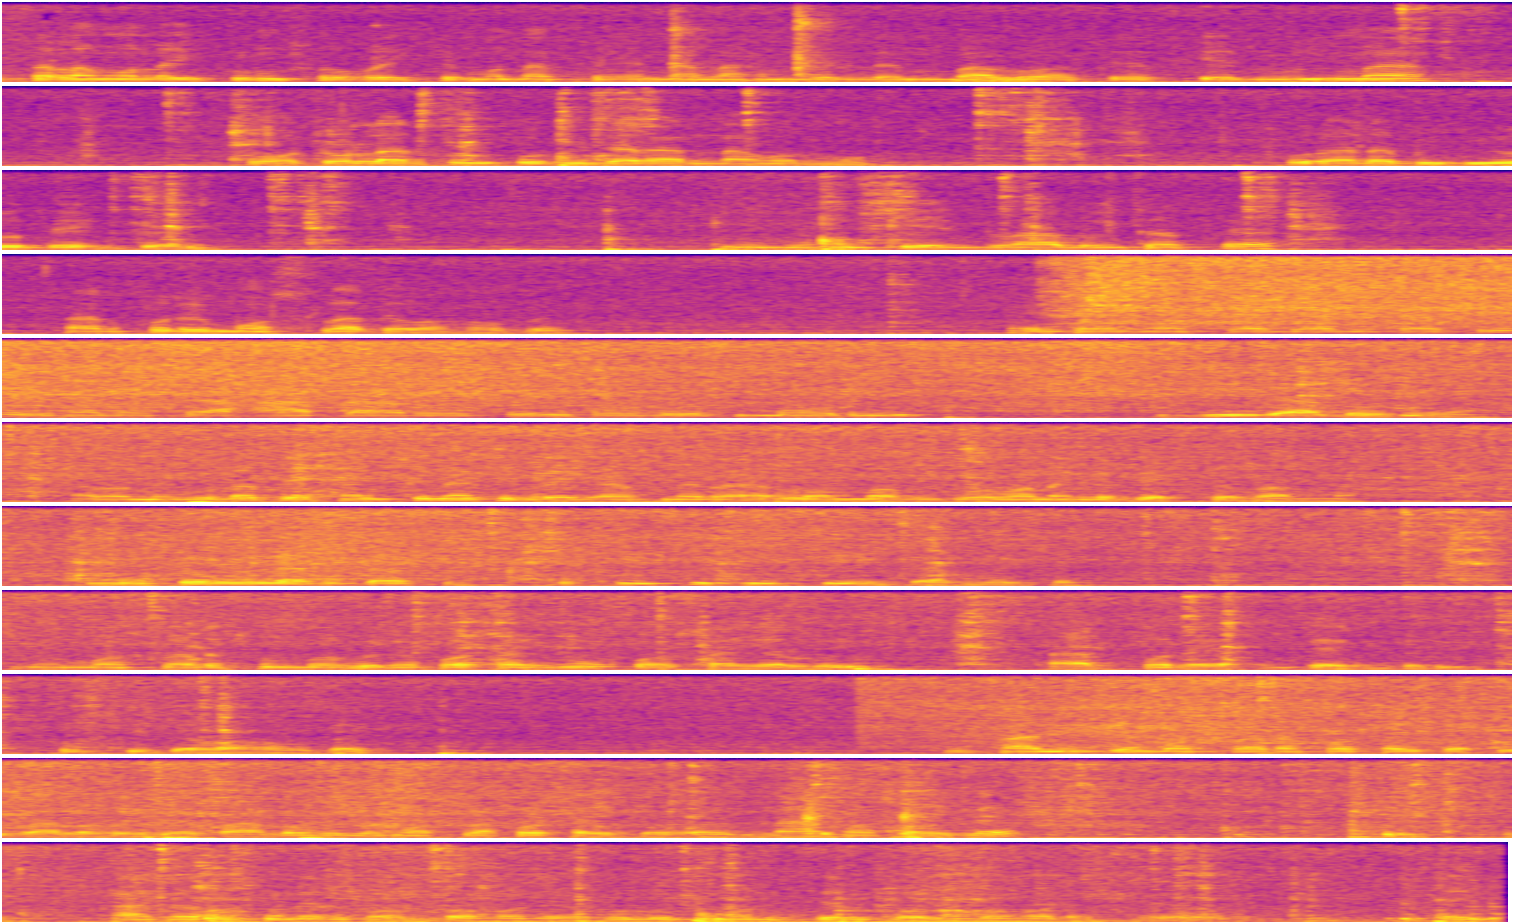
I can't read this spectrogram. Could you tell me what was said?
আসসালামু আলাইকুম, সবাই কেমন আছেন? আলহামদুলিল্লাহ ভালো আছি। আজকে রুই মাছ, পটল আর ফুলকপি দিয়ে রান্না করব। পুরাটা ভিডিও দেখবেন। যখন পেঁয়াজ, লাল উইটাছে তারপরে মশলা দেওয়া হবে। এইটা মশলা দেওয়া দিতেছি। এখানে হচ্ছে আদা, রসুন, হলুদ, মরিচ, জিরা, ধনিয়া। কারণ এগুলো দেখাইছি না ঠিক আপনারা লম্বা ভিডিও বানাইলে দেখতে পান না মুখে মহিলা দিতেছি কী কী দিচ্ছি এইটার মধ্যে? মশলাটা সুন্দর হয়ে কষাই নিয়ে কষাইয়া লই তারপরে দেখবেন শুকি দেওয়া হবে। পানি দিয়ে মশলাটা কষাইতে একটু ভালো হয়ে যায় ভালো হইলে মশলা কষাইতে হয়, না কষাইলে আদা রসুনের গন্ধ হরে, হলুদ মরিচের গন্ধ হরে। এই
